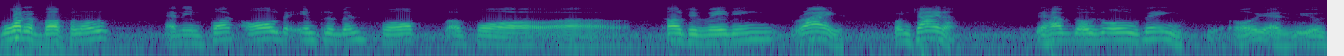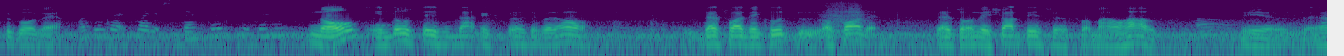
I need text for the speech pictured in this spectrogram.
water buffaloes and import all the implements for uh, for uh, cultivating rice from China. They have those old things. Oh yes, we used to go there. Wasn't that quite expensive to bring? No, in those days it's not expensive at all. That's why they could afford it. That's only a short distance from our house. Oh. Yeah,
